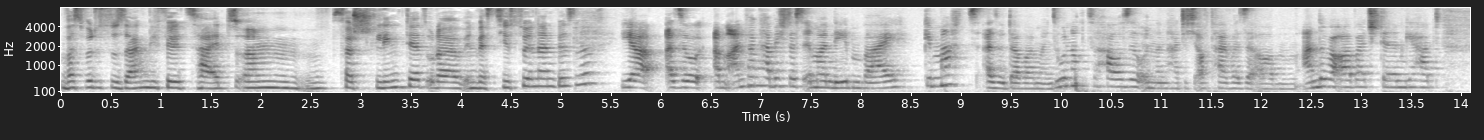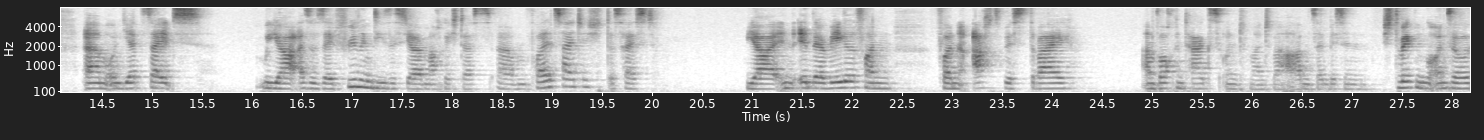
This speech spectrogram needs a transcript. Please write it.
Was würdest du sagen, wie viel Zeit ähm, verschlingt jetzt oder investierst du in dein Business? Ja, also am Anfang habe ich das immer nebenbei gemacht. Also da war mein Sohn noch zu Hause und dann hatte ich auch teilweise ähm, andere Arbeitsstellen gehabt. Ähm, und jetzt seit, ja, also seit Frühling dieses Jahr mache ich das ähm, vollzeitig. Das heißt, ja, in, in der Regel von, von acht bis drei am Wochentags und manchmal abends ein bisschen stricken und so.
